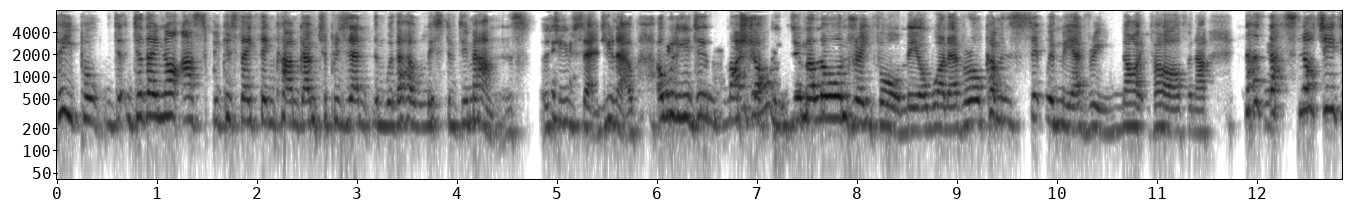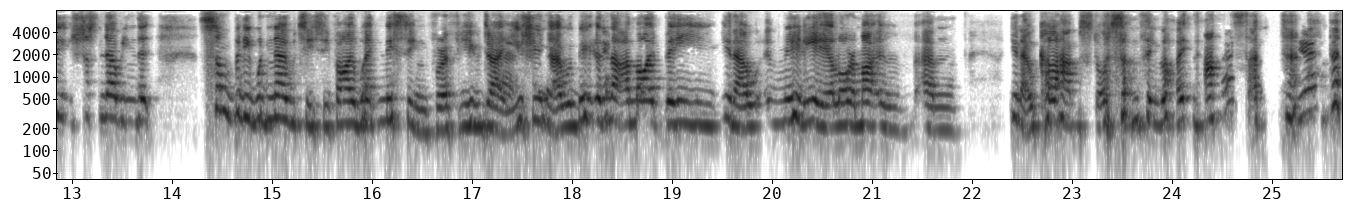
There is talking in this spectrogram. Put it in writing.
people do they not ask because they think I'm going to present them with a whole list of demands, as you said, you know, oh, will you do my shopping, do my laundry for me, or whatever, or come and sit with me every night for half an hour? That, Yeah. That's not it. It's just knowing that somebody would notice if I went missing for a few days, you know, and, be, and that I might be, you know, really ill, or I might have. Um, you know, collapsed or something like that. So, Yeah. but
